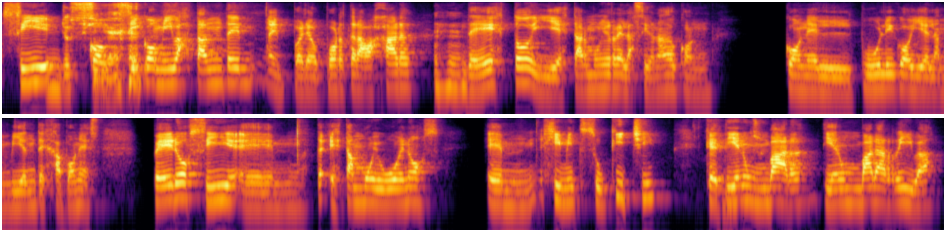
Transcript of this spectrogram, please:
Sí, Yo sí, com- ¿eh? sí comí bastante, eh, pero por trabajar Ujú. de esto y estar muy relacionado con, con el público y el ambiente japonés. Pero sí eh, están muy buenos eh, Himitsukichi, que tiene un bar, tiene un bar arriba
